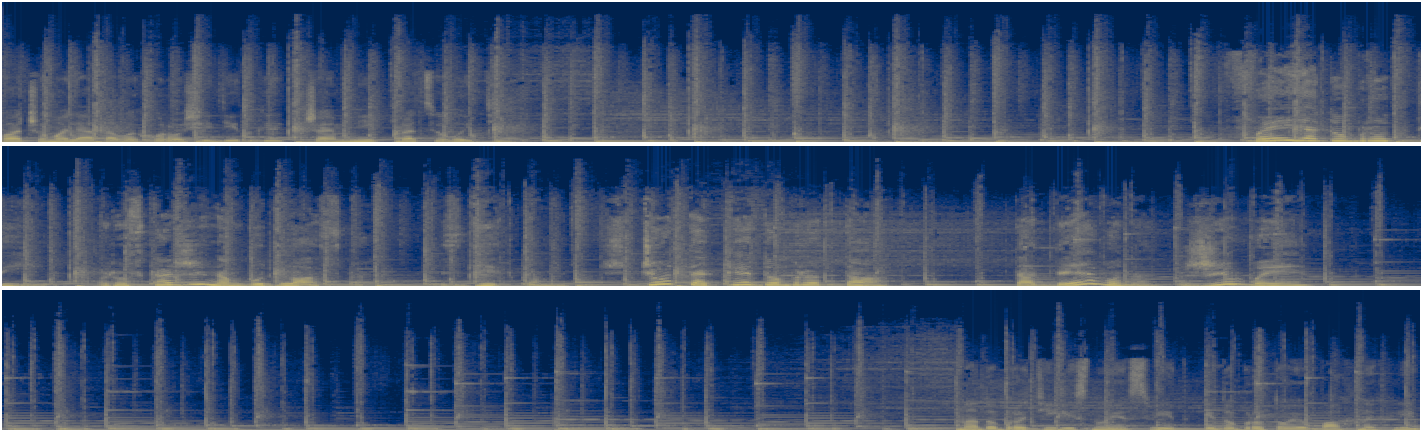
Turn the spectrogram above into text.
Бачу малята ви хороші дітки, чемні, працьовиті. Фея доброти. Розкажи нам, будь ласка, з дітками, що таке доброта та де вона живе? На доброті існує світ, і добротою пахне хліб.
